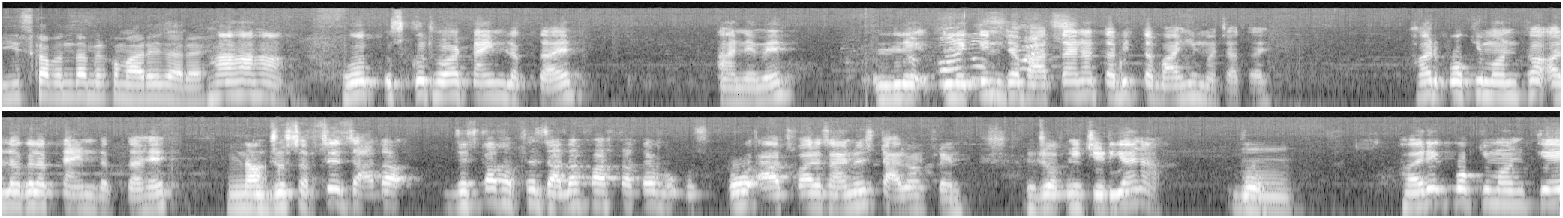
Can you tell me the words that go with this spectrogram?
इसका बंदा मेरे को मारे जा रहा है। हाँ हाँ हाँ। वो उसको थोड़ा टाइम लगता है आने में। ले, लेकिन जब आता है ना तभी तबाही मचाता है। हर पोकेमोन का अलग अलग टाइम लगता है। ना। जो सबसे ज़्यादा जिसका सबसे ज़्यादा फास्ट आता है वो उसको as far as I know is Talonflame जो अपनी चिड़िया है ना वो। हम्म, हर एक पोकेमोन के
